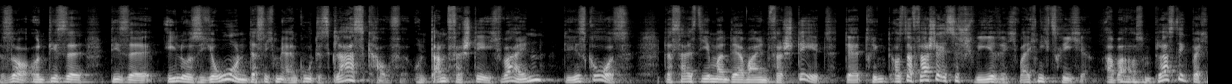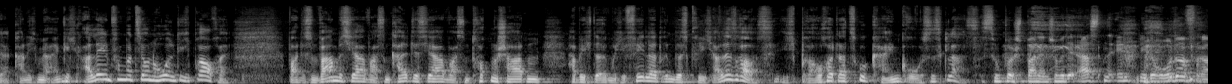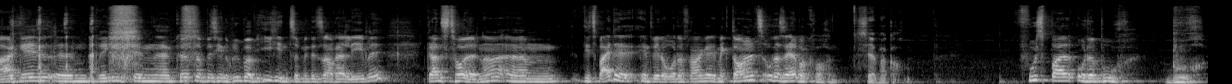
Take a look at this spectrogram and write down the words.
So, und diese, diese Illusion, dass ich mir ein gutes Glas kaufe und dann verstehe ich Wein, die ist groß. Das heißt, jemand, der Wein versteht, der trinkt, aus der Flasche ist es schwierig, weil ich nichts rieche. Aber aus dem Plastikbecher kann ich mir eigentlich alle Informationen holen, die ich brauche. War das ein warmes Jahr, war es ein kaltes Jahr, war es ein Trockenschaden, habe ich da irgendwelche Fehler drin, das kriege ich alles raus. Ich brauche dazu kein großes Glas. Super spannend. Schon mit der ersten Entweder-Oder-Frage ähm, bringe ich den Herrn Köstler ein bisschen rüber, wie ich ihn zumindest auch erlebe. Ganz toll. Ne? Ähm, die zweite Entweder-Oder-Frage, McDonalds oder selber kochen? Selber kochen. Fußball oder Buch? Buch.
